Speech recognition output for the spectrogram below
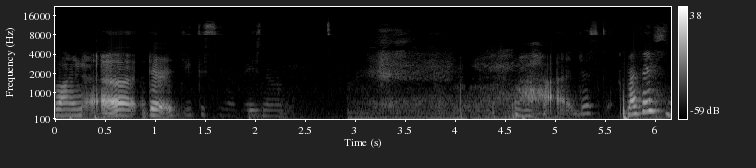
Uh, there, you can see my face now. Uh, just my face is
